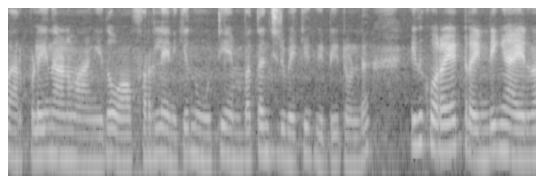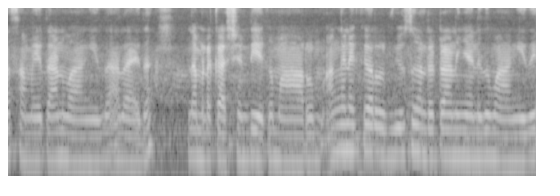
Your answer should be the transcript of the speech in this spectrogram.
പർപ്പിളിൽ നിന്നാണ് വാങ്ങിയത്. ഓഫറിൽ എനിക്ക് നൂറ്റി എൺപത്തഞ്ച് രൂപയ്ക്ക് കിട്ടിയിട്ടുണ്ട്. ഇത് കുറേ ട്രെൻഡിങ് ആയിരുന്ന സമയത്താണ് വാങ്ങിയത്. അതായത് നമ്മുടെ കഷണ്ടിയൊക്കെ മാറും. അങ്ങനെയൊക്കെ റിവ്യൂസ് കണ്ടിട്ടാണ് ഞാനിത് വാങ്ങിയത്.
